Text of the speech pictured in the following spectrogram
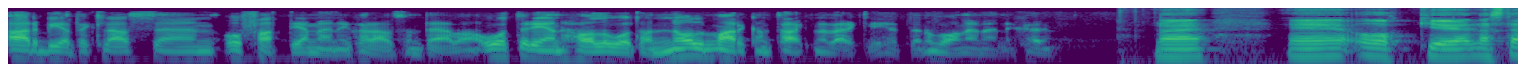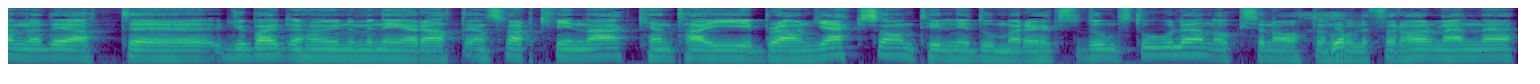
arbetarklassen och fattiga människor. Allt sånt där, va? Återigen, Hollywood har noll markkontakt med verkligheten och vanliga människor. Nej, Eh, och eh, nästa ämne är att eh, Joe Biden har ju nominerat en svart kvinna, Kentai Brown Jackson, till ny domare i högsta domstolen och senaten yep. håller förhör med henne.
